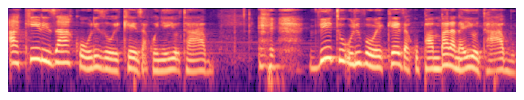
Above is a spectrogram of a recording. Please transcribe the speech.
akili zako ulizowekeza kwenye hiyo taabu vitu ulivyowekeza kupambana na hiyo taabu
